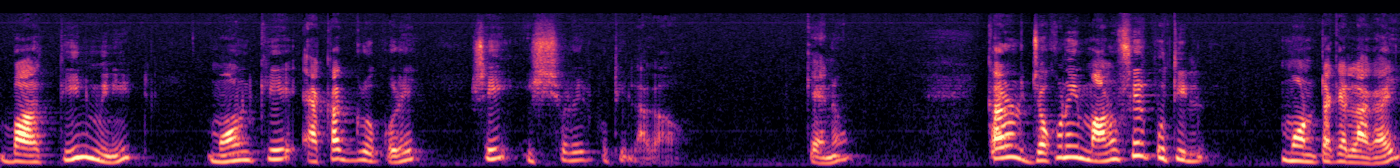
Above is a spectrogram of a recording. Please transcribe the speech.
বা তিন মিনিট মনকে একাগ্র করে সেই ঈশ্বরের প্রতি লাগাও। কেন? কারণ যখন এই মানুষের প্রতি মনটাকে লাগাই,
